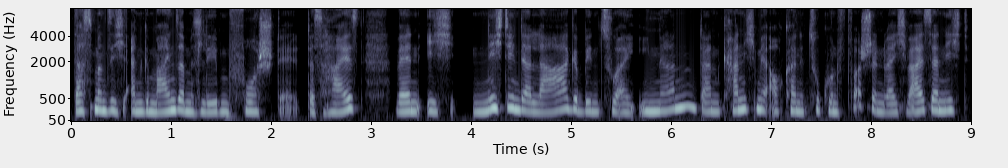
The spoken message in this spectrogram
dass man sich ein gemeinsames Leben vorstellt. Das heißt, wenn ich nicht in der Lage bin zu erinnern, dann kann ich mir auch keine Zukunft vorstellen, weil ich weiß ja nicht,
